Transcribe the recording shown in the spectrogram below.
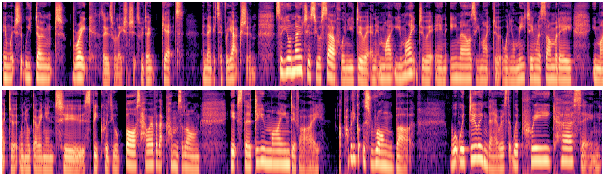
in which that we don't break those relationships we don't get a negative reaction. So you'll notice yourself when you do it and it might you might do it in emails, you might do it when you're meeting with somebody, you might do it when you're going in to speak with your boss, however that comes along. It's the do you mind if I I probably got this wrong but what we're doing there is that we're precursing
